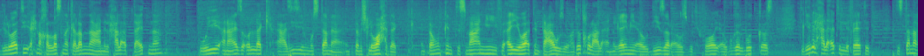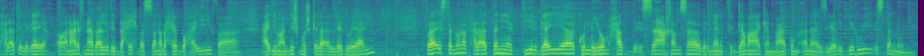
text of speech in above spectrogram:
دلوقتي إحنا خلصنا كلامنا عن الحلقة بتاعتنا. وأنا عايز أقول لك عزيزي المستمع أنت مش لوحدك. أنت ممكن تسمعني في أي وقت أنت عاوزه. هتدخل على أنغامي أو Deezer أو Spotify أو Google Podcast تجيب الحلقات اللي فاتت تستنى الحلقات اللي جاية. آه أنا عارف إنها بقلد الدحيح بس أنا بحبه حقيقي فعادي ما عنديش مشكلة أقلده يعني. فاستنونا في حلقات تانية كتير جاية كل يوم حد الساعة خمسة برنامج في الجامعة. كان معاكم أنا زياد الدجوي. استنوني.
